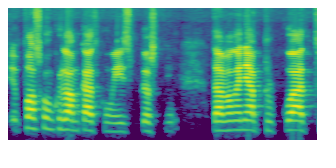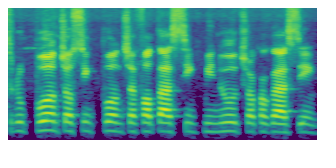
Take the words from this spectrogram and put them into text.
Eu posso concordar um bocado com isso, porque eles estavam a ganhar por 4 pontos ou 5 pontos, a faltar 5 minutos ou qualquer assim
